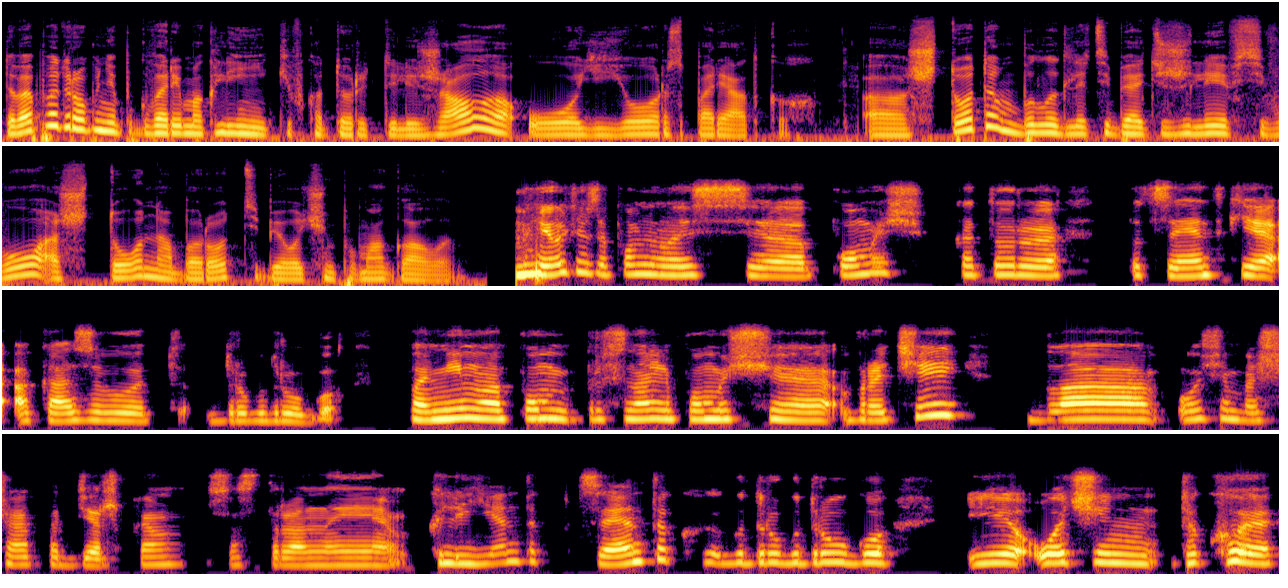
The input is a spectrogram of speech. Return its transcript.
Давай подробнее поговорим о клинике, в которой ты лежала, о ее распорядках. А, что там было для тебя тяжелее всего, а что, наоборот, тебе очень помогало? Мне очень запомнилась э, помощь, которую пациентки оказывают друг другу. Помимо пом- профессиональной помощи врачей, была очень большая поддержка со стороны клиенток, пациенток друг к другу и очень такое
